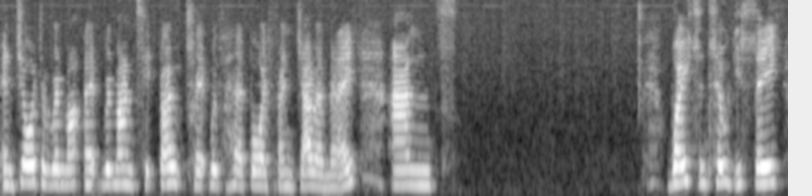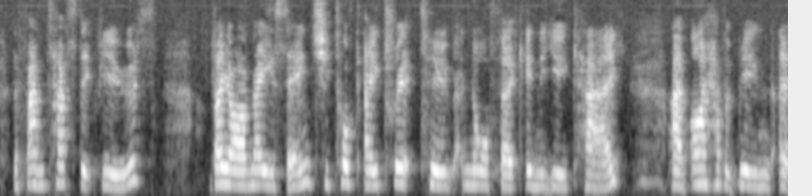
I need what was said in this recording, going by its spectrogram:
enjoyed a rom a romantic boat trip with her boyfriend Jeremy and wait until you see the fantastic views. They are amazing. She took a trip to Norfolk in the UK um, I haven't been uh,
